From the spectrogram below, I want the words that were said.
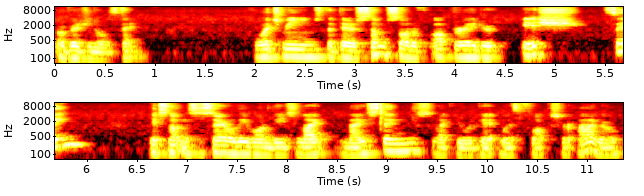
original thing. Which means that there's some sort of operator-ish thing. It's not necessarily one of these like nice things like you would get with Flux or Argo.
